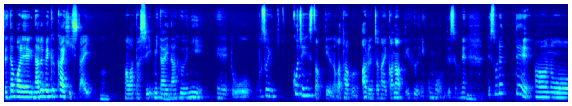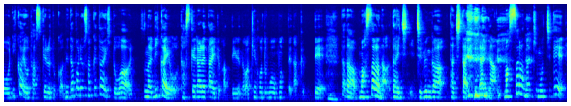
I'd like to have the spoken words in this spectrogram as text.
ネタバレなるべく回避したい、うん。まあ、私みたいな風に、えー、とそういう個人差っていうのが多分あるんじゃないかなっていう風に思うんですよね。でそれってあの理解を助けるとかネタバレを避けたい人はそんな理解を助けられたいとかっていうのは毛ほども思ってなくってただまっさらな大地に自分が立ちたいみたいな まっさらな気持ちで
